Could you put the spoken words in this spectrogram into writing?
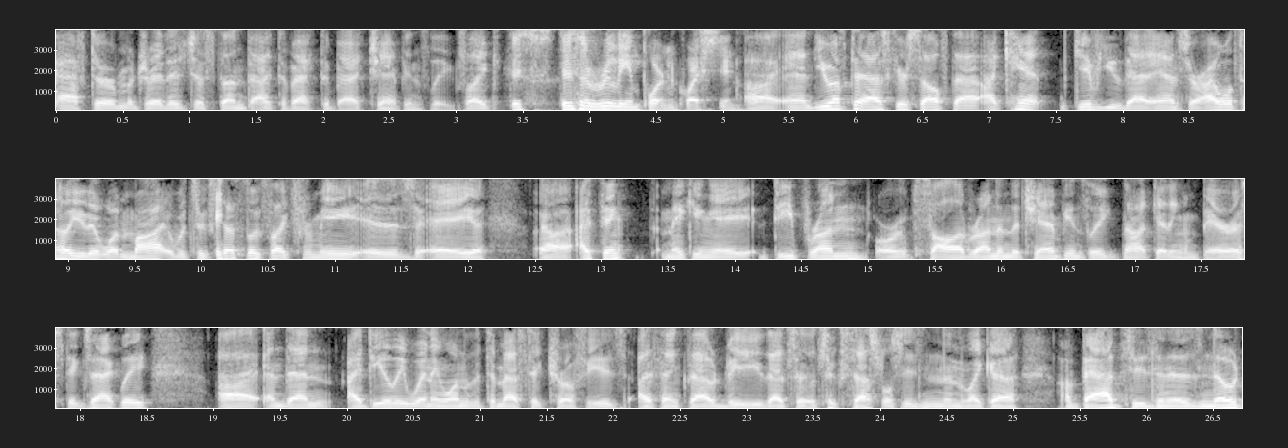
After Madrid has just done back to back to back Champions Leagues, like This this is a really important question. uh, and you have to ask yourself that. I can't give you that answer. I will tell you that what my what success looks like for me is a. Uh, I think making a deep run or solid run in the Champions League, not getting embarrassed exactly, uh, and then ideally winning one of the domestic trophies. I think that would be that's a successful season, and like a a bad season is no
